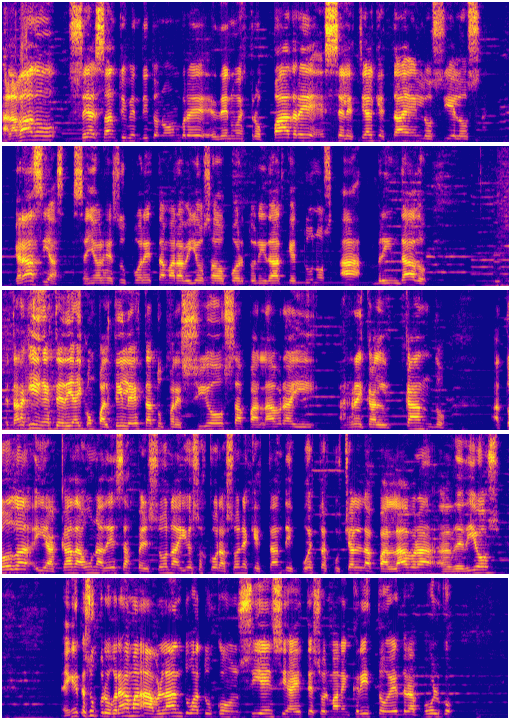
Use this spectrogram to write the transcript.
Alabado sea el santo y bendito nombre de nuestro Padre Celestial que está en los cielos. Gracias, Señor Jesús, por esta maravillosa oportunidad que tú nos has brindado. Estar aquí en este día y compartirle esta tu preciosa palabra y recalcando a toda y a cada una de esas personas y esos corazones que están dispuestos a escuchar la palabra de Dios. En este su programa, hablando a tu conciencia, este es su hermano en Cristo, Edra Bulgo,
